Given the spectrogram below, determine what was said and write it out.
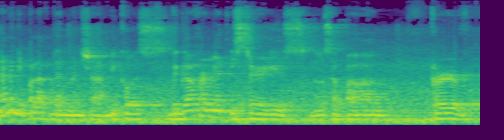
Nga nagipalakdan man siya because the government is serious no, sa pag-curve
